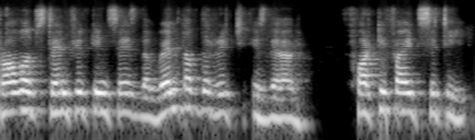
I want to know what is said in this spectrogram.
Proverbs 10:15 says, The wealth of the rich is their fortified city,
